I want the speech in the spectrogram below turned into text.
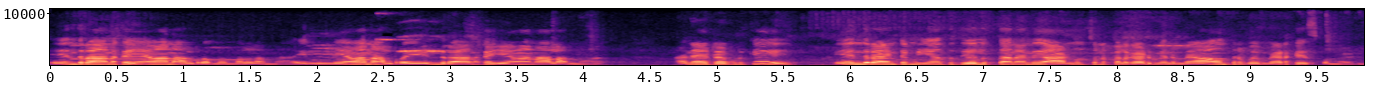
ఏందిరా అనక ఏమనాలరా మిమ్మల్ని అన్న? నిన్నేమనాలరా ఏందిరా అనక ఏమనాలన్నా? అనేటప్పటికి ఏందిరా అంటే మీ అంత తేలుతానని ఆ నుంచిన పిల్లగాడి మీద మేవంతుని పోయి మెడకేసుకున్నాడు.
